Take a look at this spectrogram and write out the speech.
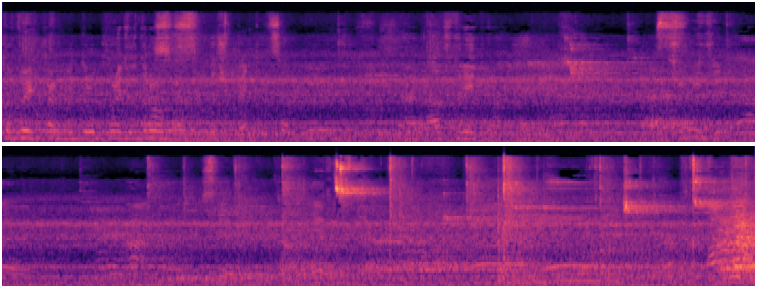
Чтобы их как бы друг против друга. Да, навстречу. Почему иди? А, а, ну, не. А,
